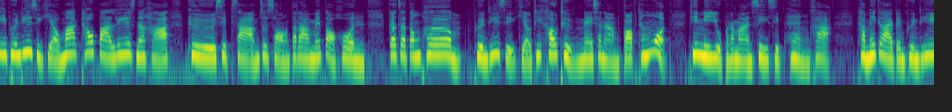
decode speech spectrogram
มีพื้นที่สีเขียวมากเท่าปารีสนะคะ คือ 13.2 ตารางเมตรต่อคน ก็จะต้องเพิ่มพื้นที่สีเขียวที่เข้าถึงในสนามกอล์ฟทั้งหมดที่มีอยู่ประมาณ 40 แห่งค่ะ ทำให้กลายเป็นพื้นที่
